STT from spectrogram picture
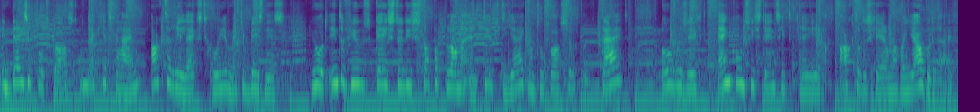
In deze podcast ontdek je het geheim achter relaxed groeien met je business. Je hoort interviews, case studies, stappenplannen en tips die jij kan toepassen om tijd, overzicht en consistentie te creëren achter de schermen van jouw bedrijf,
